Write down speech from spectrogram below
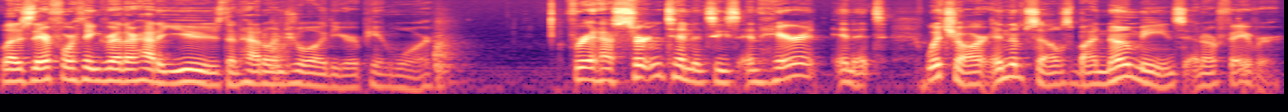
Let us therefore think rather how to use than how to enjoy the European war. For it has certain tendencies inherent in it which are, in themselves, by no means in our favor.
